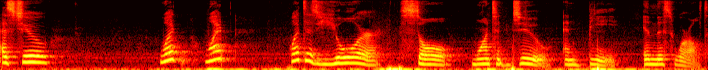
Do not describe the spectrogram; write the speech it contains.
as to what, what, what does your soul want to do and be in this world?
